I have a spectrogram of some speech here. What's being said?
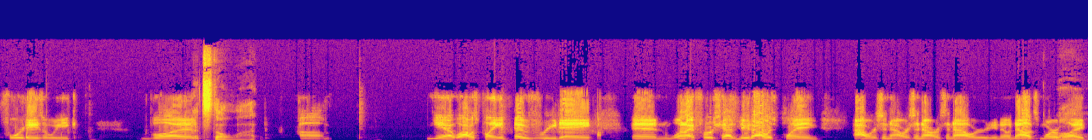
four days a week. But it's still a lot. um, yeah, well, I was playing it every day, and when I first had it, dude, I was playing hours and hours and hours and hours. You know, now it's more of like,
